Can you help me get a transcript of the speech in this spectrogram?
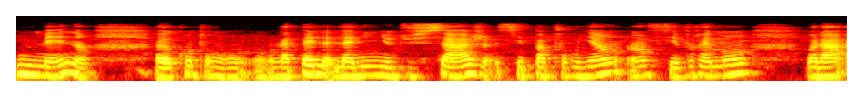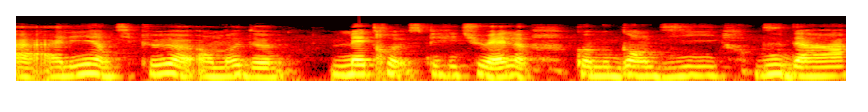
humaine. Euh, quand on, on, appelle la ligne du sage, c'est pas pour rien, hein, c'est vraiment voilà aller un petit peu euh, en mode euh, maître spirituel comme Gandhi, Bouddha,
